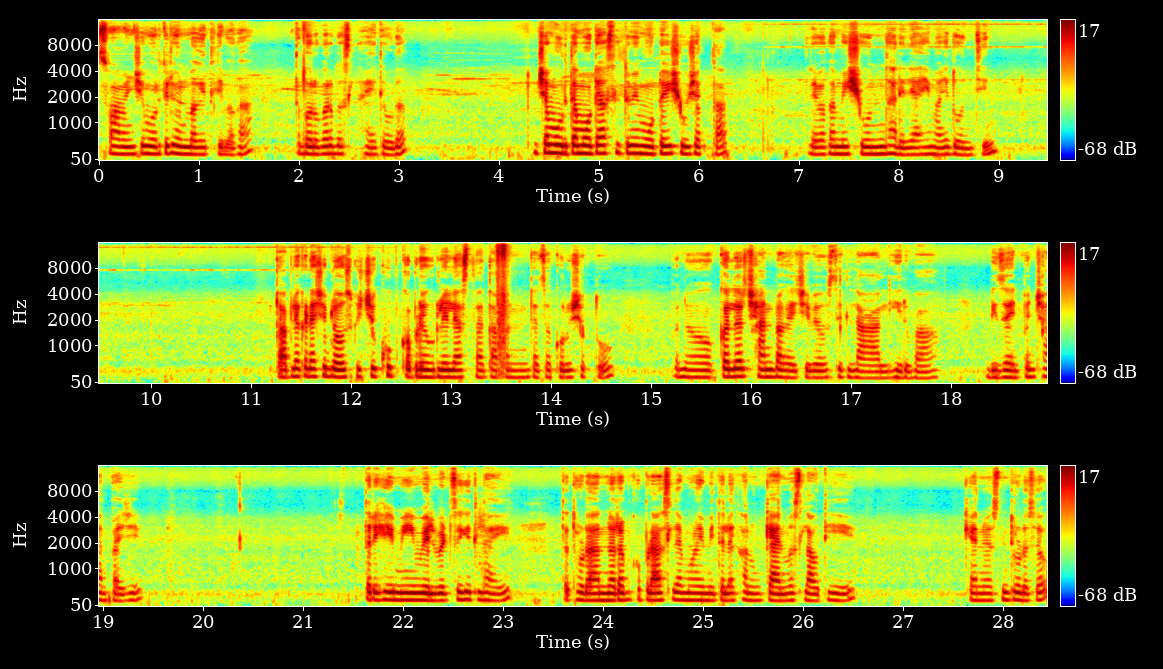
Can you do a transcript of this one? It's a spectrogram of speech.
स्वामींची मूर्ती ठेवून बघितली बघा. तर बरोबर बसलं आहे तेवढं. तुमच्या मूर्त्या मोठ्या असतील तुम्ही मोठंही शिवू शकता. तरी बघा मी शिवून झालेले आहे माझे दोन तीन. तर आपल्याकडे असे ब्लाऊज पीसचे खूप कपडे उरलेले असतात आपण त्याचं करू शकतो. पण कलर छान बघायचे व्यवस्थित. लाल हिरवा. डिझाईन पण छान पाहिजे. तर हे मी वेल्वेटचं घेतलं आहे. तर थोडा नरम कपडा असल्यामुळे मी त्याला खालून कॅनव्हस लावते आहे कॅनव्हसने थोडंसं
